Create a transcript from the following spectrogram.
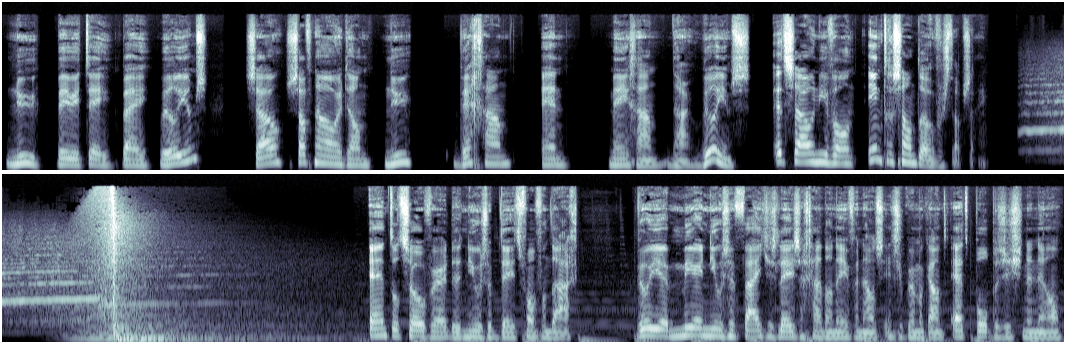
nu BWT bij Williams. Zou Safenauer dan nu weggaan en meegaan naar Williams? Het zou in ieder geval een interessante overstap zijn. En tot zover de nieuwsupdates van vandaag. Wil je meer nieuws en feitjes lezen? Ga dan even naar ons Instagram-account polepositionnl.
